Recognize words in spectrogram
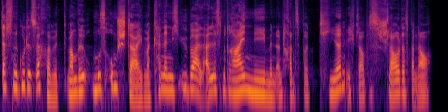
das ist eine gute Sache. Mit, man will, muss umsteigen. Man kann ja nicht überall alles mit reinnehmen und transportieren. Ich glaube, es ist schlau, dass man auch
